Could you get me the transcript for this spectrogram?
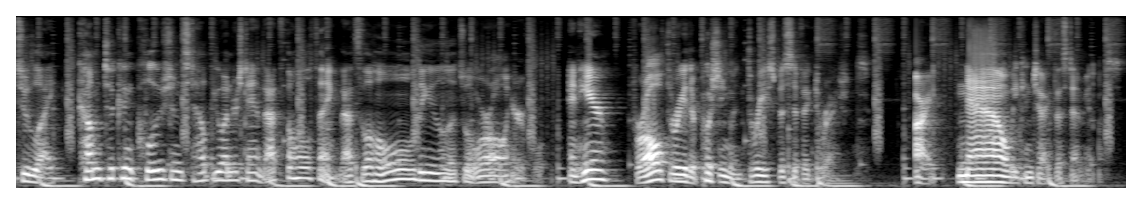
to like come to conclusions to help you understand. That's the whole thing. That's the whole deal. That's what we're all here for. And here, for all three, they're pushing you in three specific directions. All right, now we can check the stimulus.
